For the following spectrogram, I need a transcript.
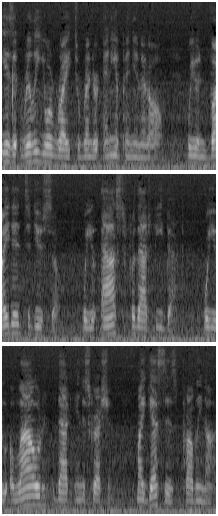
Is it really your right to render any opinion at all? Were you invited to do so? Were you asked for that feedback? Were you allowed that indiscretion? My guess is probably not.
